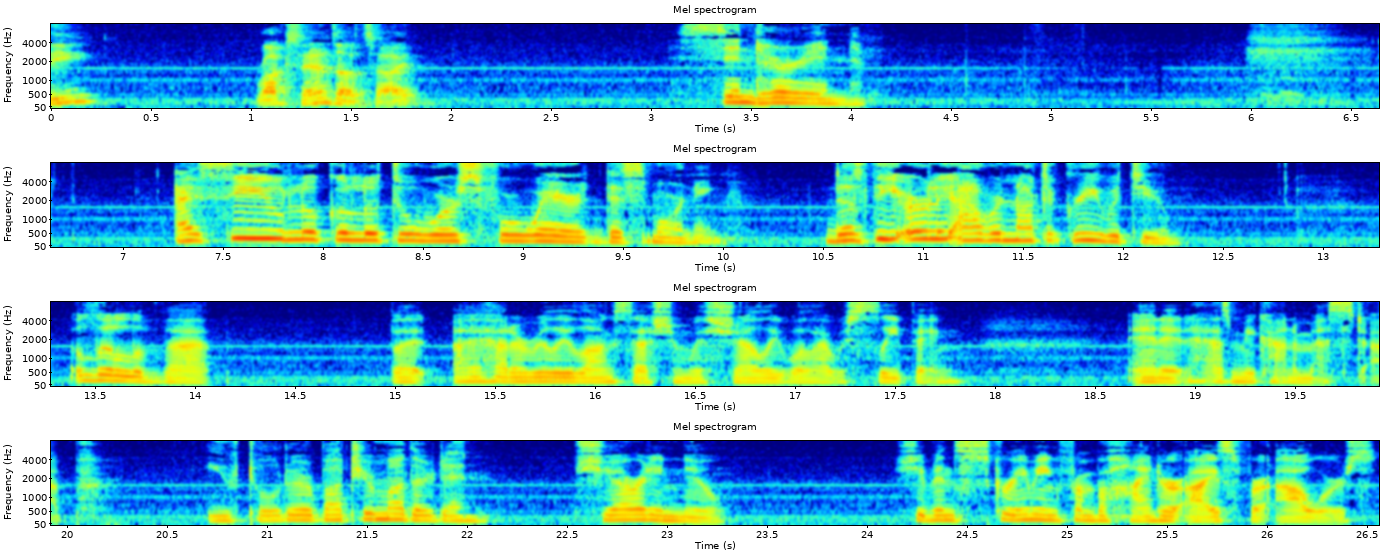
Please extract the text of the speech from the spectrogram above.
Thee? Roxanne's outside. Send her in. I see you look a little worse for wear this morning. Does the early hour not agree with you? A little of that. But I had a really long session with Shelley while I was sleeping, and it has me kind of messed up. You've told her about your mother then? She already knew. She'd been screaming from behind her eyes for hours.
